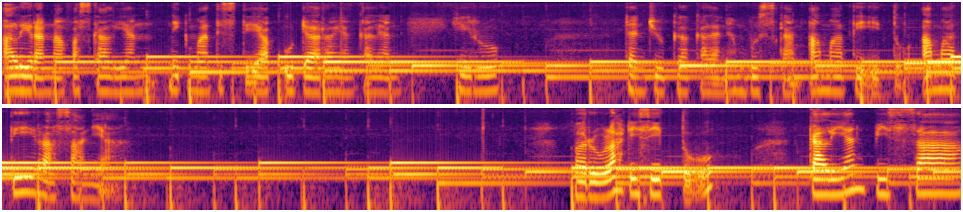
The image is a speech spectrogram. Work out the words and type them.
aliran nafas kalian, nikmati setiap udara yang kalian hirup dan juga kalian hembuskan. Amati itu, amati rasanya. Barulah di situ kalian bisa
